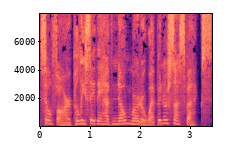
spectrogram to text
So far, police say they have no murder weapon or suspects.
